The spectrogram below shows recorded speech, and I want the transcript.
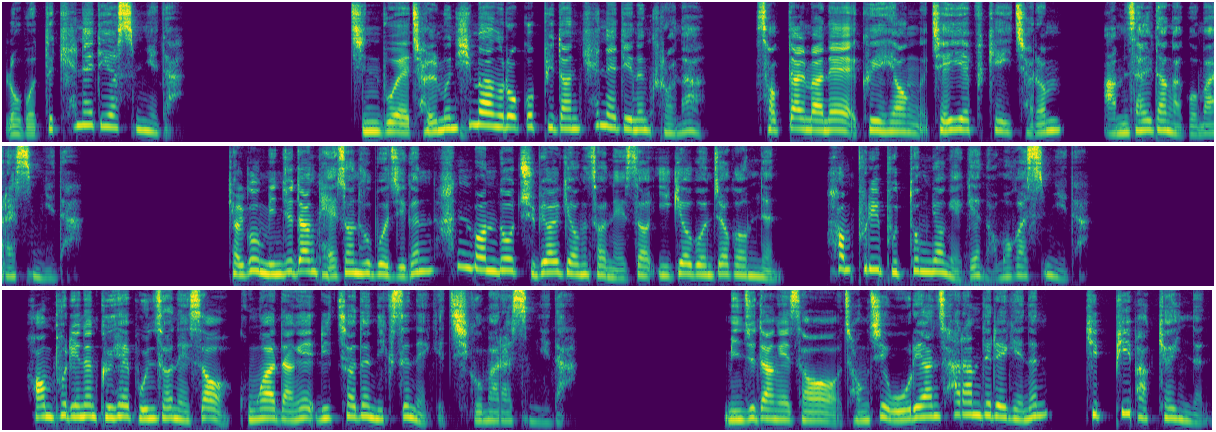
로버트 케네디였습니다. 진보의 젊은 희망으로 꼽히던 케네디는 그러나 석 달 만에 그의 형 JFK처럼 암살당하고 말았습니다. 결국 민주당 대선 후보직은 한 번도 주별 경선에서 이겨본 적 없는 험프리 부통령에게 넘어갔습니다. 험프리는 그해 본선에서 공화당의 리처드 닉슨에게 지고 말았습니다. 민주당에서 정치 오래 한 사람들에게는 깊이 박혀 있는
